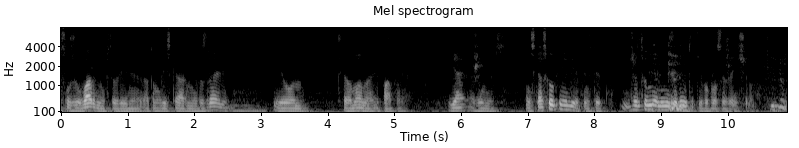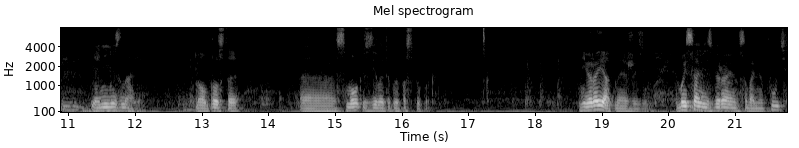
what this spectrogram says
служил в армии в то время, от английской армии в Израиле. И он сказал, мама и папа, я женюсь. Они сказали, а сколько ей лет? Они сказали, джентльмены не задают такие вопросы женщинам. И они не знали. Но он просто э, смог сделать такой поступок. Невероятная жизнь. Мы сами избираем с вами путь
